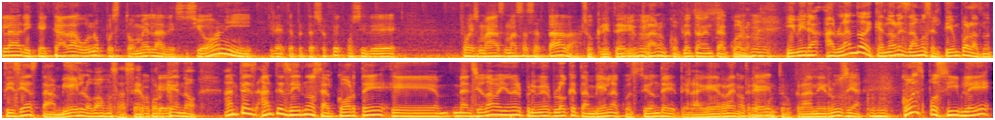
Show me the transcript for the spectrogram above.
claro, y que cada uno pues tome la decisión y, y la interpretación que considere pues más, más acertada. Su criterio, claro, completamente de acuerdo. Y mira, hablando de que no les damos el tiempo a las noticias, también lo vamos a hacer. ¿Por qué no? Antes, antes de irnos al corte, eh, mencionaba yo en el primer bloque también la cuestión de, de la guerra entre, entre Ucrania y Rusia. ¿Cómo es posible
